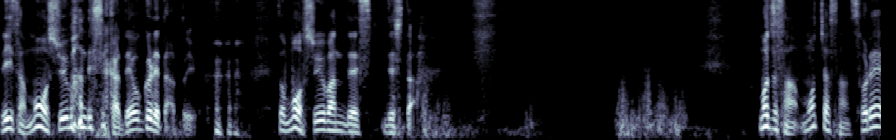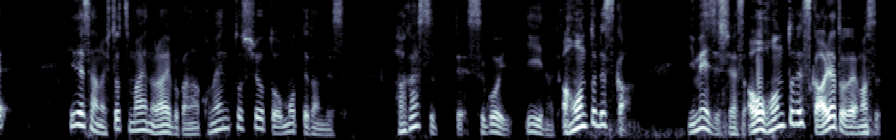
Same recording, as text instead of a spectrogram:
リーさん、もう終盤でしたか？出遅れたという そう、もう終盤です、でした。もちゃさん、もちゃさん、それ、ヒデさんの一つ前のライブかな？コメントしようと思ってたんです。剥がすってすごいいいなって。あ、本当ですか？イメージしやすい。あ、本当ですか？ありがとうございます。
